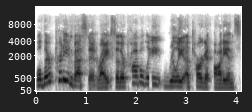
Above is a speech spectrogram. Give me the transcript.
well, they're pretty invested, right? So they're probably really a target audience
